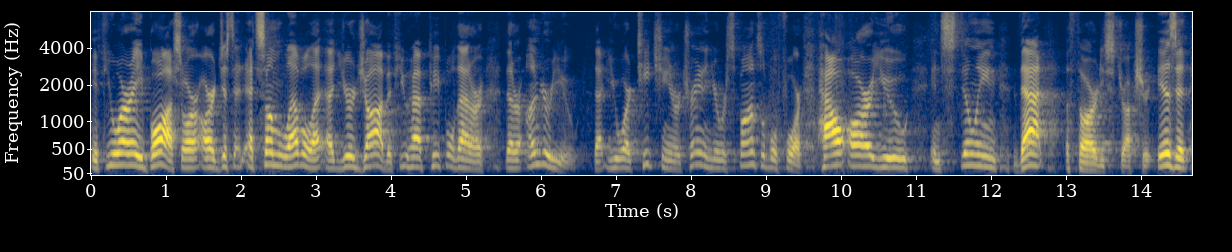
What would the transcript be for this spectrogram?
if you are a boss or, or just at, at some level at, at, your job, if you have people that are, that are under you, that you are teaching or training, you're responsible for, how are you instilling that authority structure? Is it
